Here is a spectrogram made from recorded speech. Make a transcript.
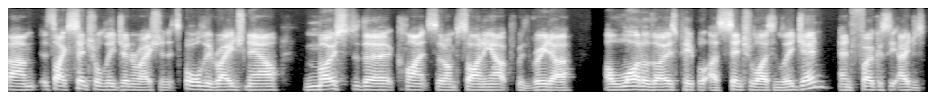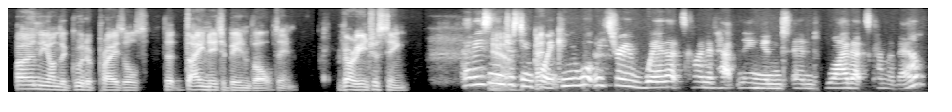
um, it's like central lead generation. It's all the rage now. Most of the clients that I'm signing up with Rita, a lot of those people are centralizing lead gen and focus the agents only on the good appraisals that they need to be involved in. Very interesting. That is an yeah. interesting point. Can you walk me through where that's kind of happening and and why that's come about?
